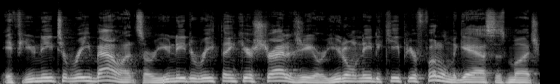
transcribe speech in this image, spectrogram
If you need to rebalance or you need to rethink your strategy or you don't need to keep your foot on the gas as much,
